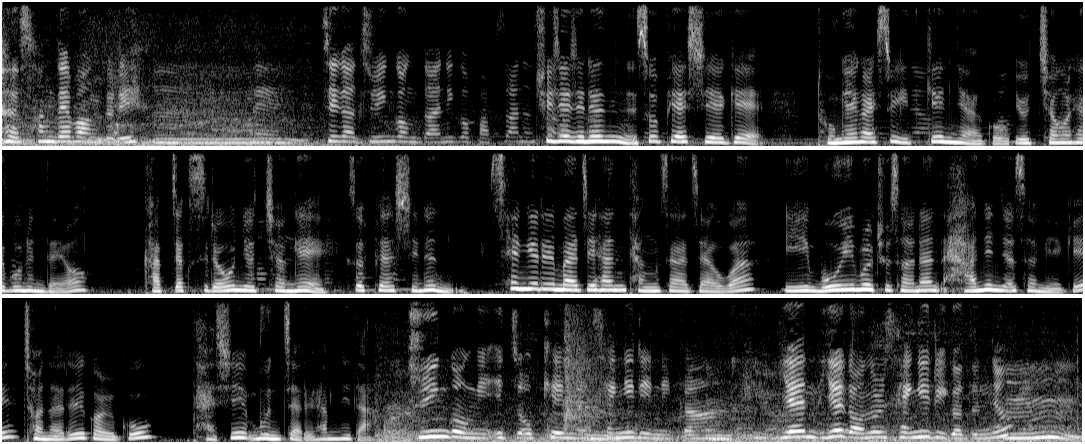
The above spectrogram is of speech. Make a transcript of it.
상대방들이 네, 제가 주인공도 아니고 밥 사는 취재진은 소피아 씨에게 동행할 수 있겠냐고 요청을 해보는데요. 갑작스러운 요청에 소피아 씨는 생일을 맞이한 당사자와 이 모임을 주선한 한인 여성에게 전화를 걸고 다시 문자를 합니다. 주인공이 이쪽 오케이면 생일이니까. 얘, 얘가 오늘 생일이거든요. 음,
